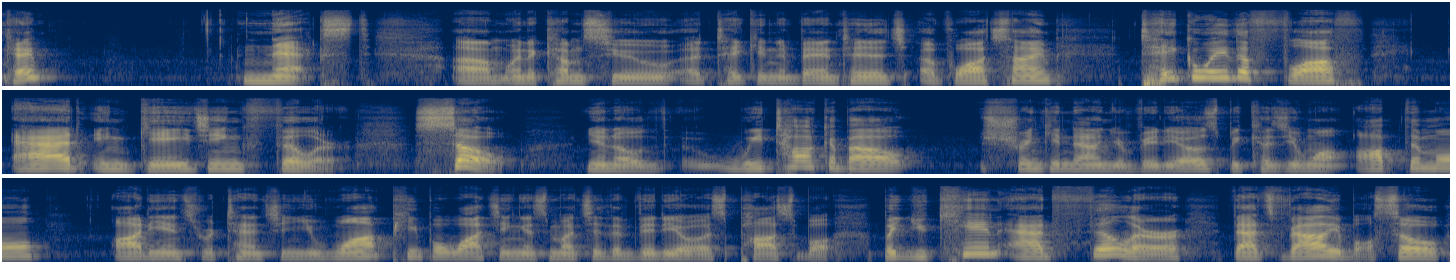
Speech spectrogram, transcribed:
Okay. Next, um, when it comes to uh, taking advantage of watch time, take away the fluff, add engaging filler. So, you know, we talk about shrinking down your videos because you want optimal audience retention. You want people watching as much of the video as possible, but you can add filler that's valuable. So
